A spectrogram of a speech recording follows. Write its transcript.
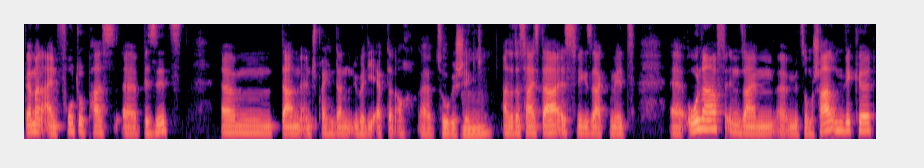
wenn man einen Fotopass äh, besitzt, ähm, dann entsprechend dann über die App dann auch äh, zugeschickt. Mhm. Also das heißt, da ist, wie gesagt, mit äh, Olaf in seinem, äh, mit so einem Schal umwickelt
